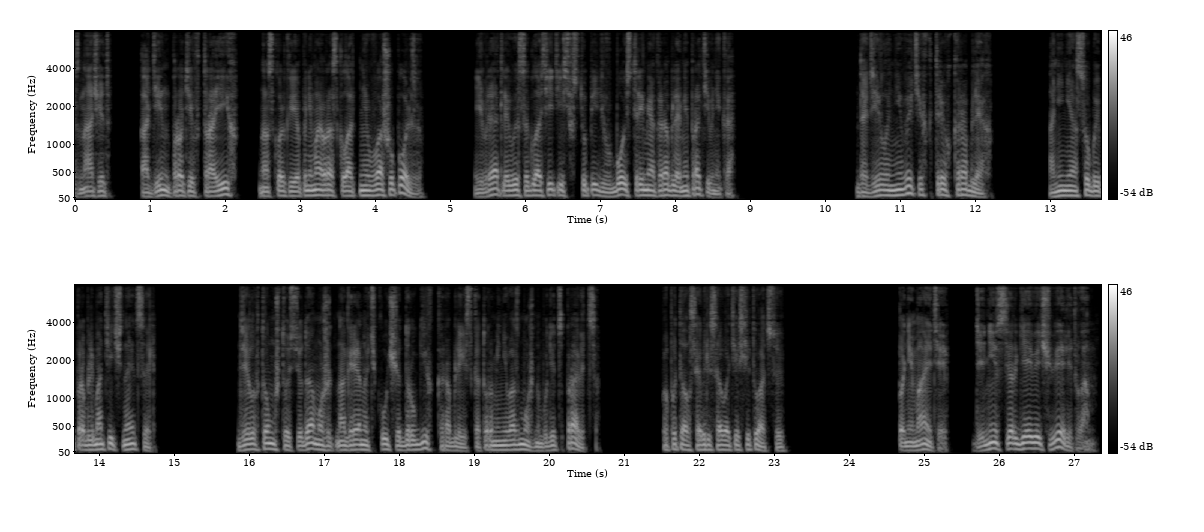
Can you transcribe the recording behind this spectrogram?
«Значит, один против троих, насколько я понимаю, расклад не в вашу пользу, и вряд ли вы согласитесь вступить в бой с тремя кораблями противника». «Да дело не в этих трех кораблях. Они не особо и проблематичная цель. Дело в том, что сюда может нагрянуть куча других кораблей, с которыми невозможно будет справиться. Попытался обрисовать я ситуацию. Понимаете, Денис Сергеевич верит вам,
